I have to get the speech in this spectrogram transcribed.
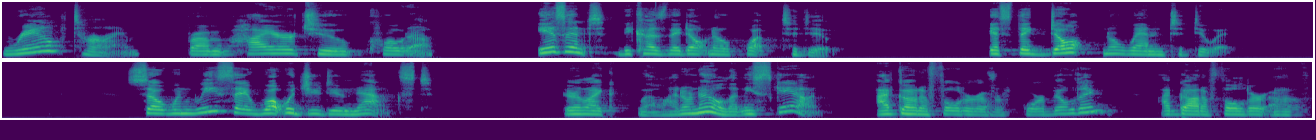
ramp time from hire to quota isn't because they don't know what to do. It's they don't know when to do it. So when we say, what would you do next? They're like, well, I don't know. Let me scan. I've got a folder of rapport building. I've got a folder of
